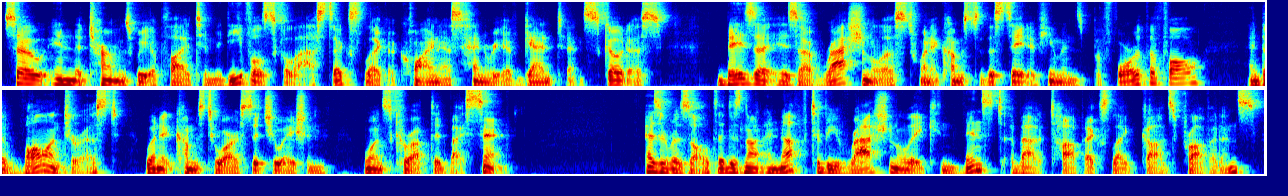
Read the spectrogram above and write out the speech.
So, in the terms we apply to medieval scholastics like Aquinas, Henry of Ghent, and Scotus, Beza is a rationalist when it comes to the state of humans before the fall, and a voluntarist when it comes to our situation once corrupted by sin. As a result, it is not enough to be rationally convinced about topics like God's providence.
